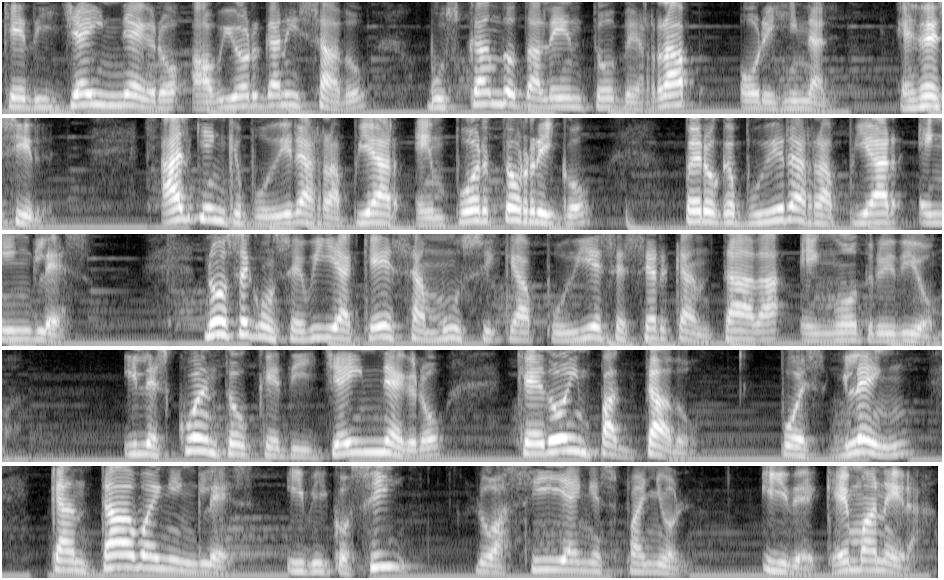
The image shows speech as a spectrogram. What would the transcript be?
que DJ Negro había organizado buscando talento de rap original. Es decir, alguien que pudiera rapear en Puerto Rico, pero que pudiera rapear en inglés, no se concebía que esa música pudiese ser cantada en otro idioma. Y les cuento que DJ Negro quedó impactado, pues Glenn cantaba en inglés y Bicosí lo hacía en español. ¿Y de qué manera?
